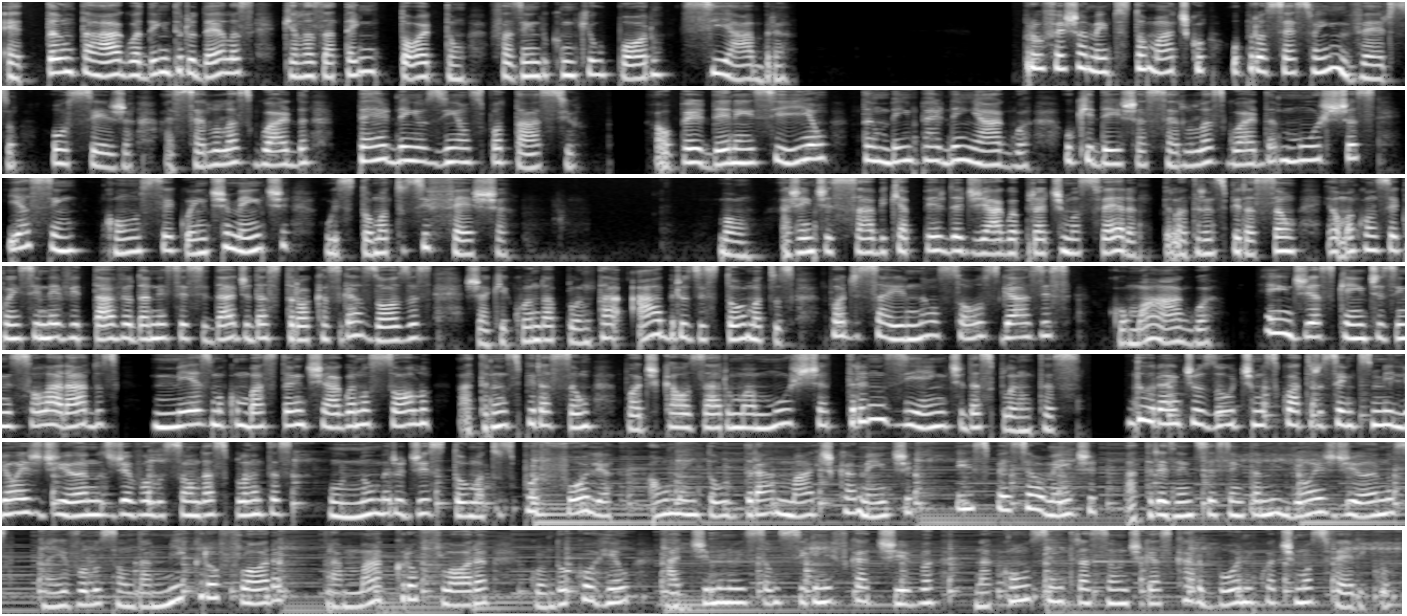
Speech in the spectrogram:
É tanta água dentro delas que elas até entortam, fazendo com que o poro se abra. Para o fechamento estomático, o processo é inverso, ou seja, as células guarda perdem os íons potássio. Ao perderem esse íon, também perdem água, o que deixa as células guarda murchas e assim, consequentemente, o estômago se fecha. Bom, a gente sabe que a perda de água para a atmosfera, pela transpiração, é uma consequência inevitável da necessidade das trocas gasosas, já que quando a planta abre os estômatos, pode sair não só os gases, como a água. Em dias quentes e ensolarados, mesmo com bastante água no solo, a transpiração pode causar uma murcha transiente das plantas. Durante os últimos 400 milhões de anos de evolução das plantas, o número de estômatos por folha aumentou dramaticamente, especialmente há 360 milhões de anos na evolução da microflora para macroflora, quando ocorreu a diminuição significativa na concentração de gás carbônico atmosférico.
